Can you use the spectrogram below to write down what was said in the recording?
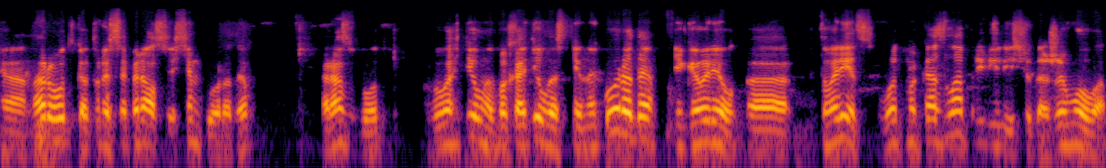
Э, народ, который собирался всем городом раз в год, выходил, выходил на стены города и говорил, э, Творец, вот мы козла привели сюда, живого,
